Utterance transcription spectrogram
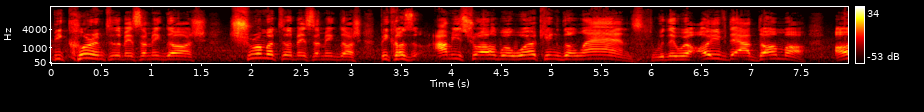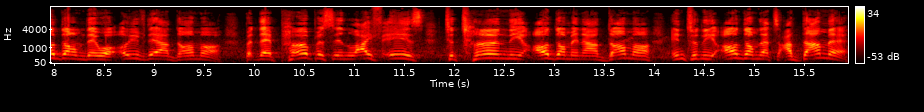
Bikurim to the Beis Hamikdash, Truma to the Beis Hamikdash, because Am Yisrael were working the land. They were Oiv de Adama. Adam, they were Oiv de Adama. But their purpose in life is to turn the Adam in Adama into the Adam that's Adame,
